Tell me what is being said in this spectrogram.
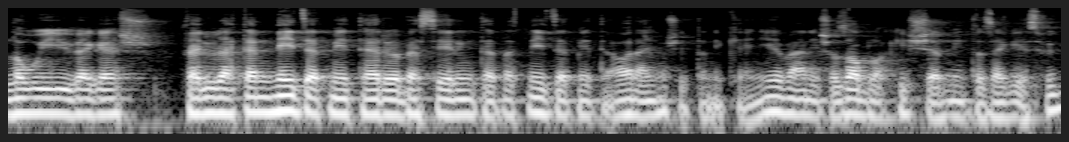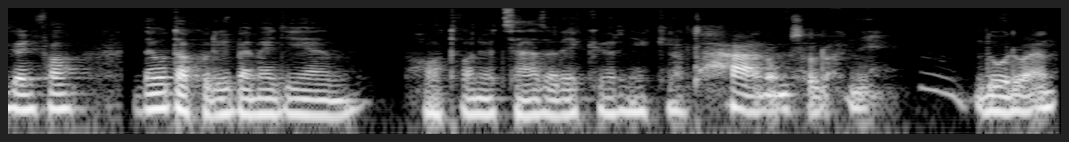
lói üveges felületen négyzetméterről beszélünk, tehát ezt négyzetméter arányosítani kell nyilván, és az ablak kisebb, mint az egész függönyfa, de ott akkor is bemegy ilyen 65 százalék környékén. Hát háromszor annyi durván.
